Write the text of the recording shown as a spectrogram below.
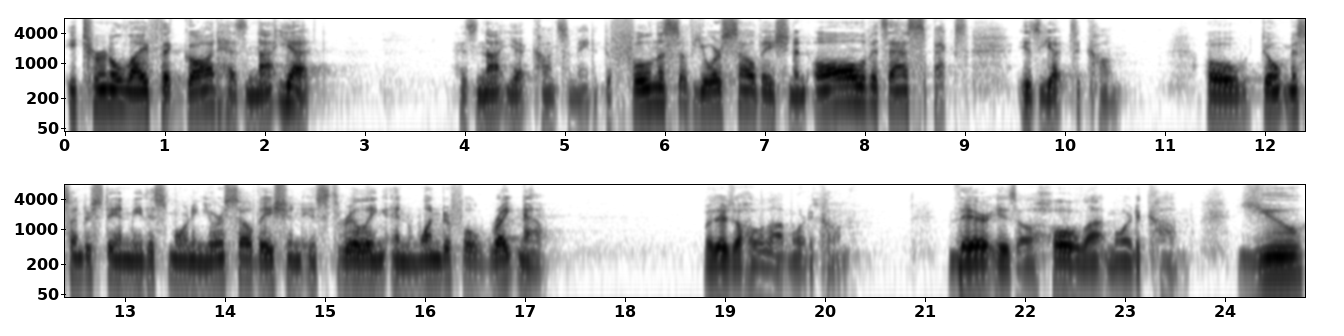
eternal life that God has not yet has not yet consummated. The fullness of your salvation and all of its aspects is yet to come. Oh, don't misunderstand me this morning. Your salvation is thrilling and wonderful right now. But there's a whole lot more to come. There is a whole lot more to come. You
